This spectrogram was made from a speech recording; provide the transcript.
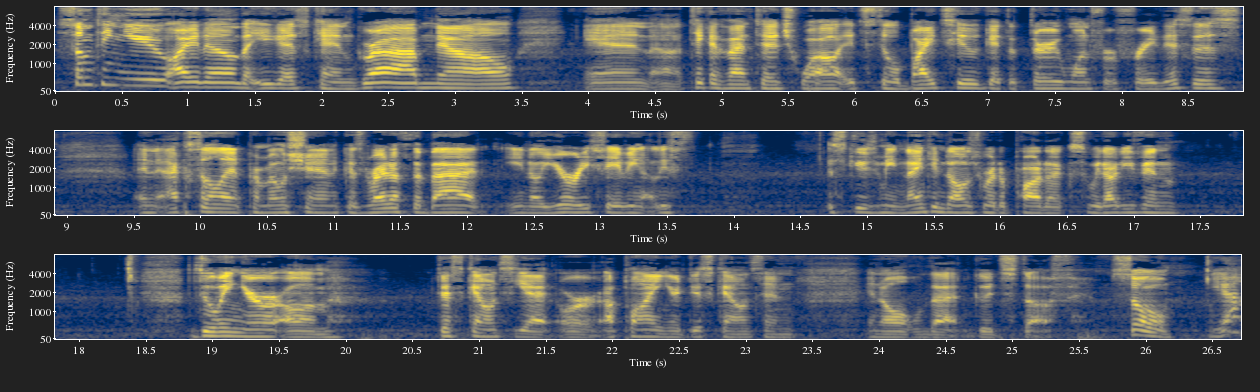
Something new item that you guys can grab now and uh, take advantage while it's still buy two, get the third one for free. This is an excellent promotion because right off the bat, you know, you're already saving at least, excuse me, $19 worth of products without even doing your um discounts yet or applying your discounts and and all that good stuff. So yeah.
